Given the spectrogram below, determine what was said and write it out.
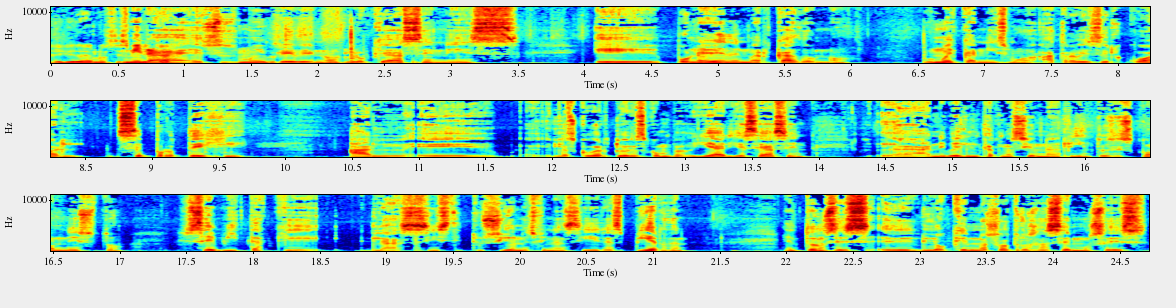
ayudarnos a explicar? Mira, eso es muy breve, ¿no? Lo que hacen es eh, poner en el mercado, ¿no? Un mecanismo a través del cual se protege al eh, las coberturas cambiarias se hacen eh, a nivel internacional y entonces con esto se evita que las instituciones financieras pierdan. Entonces, eh, lo que nosotros hacemos es,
